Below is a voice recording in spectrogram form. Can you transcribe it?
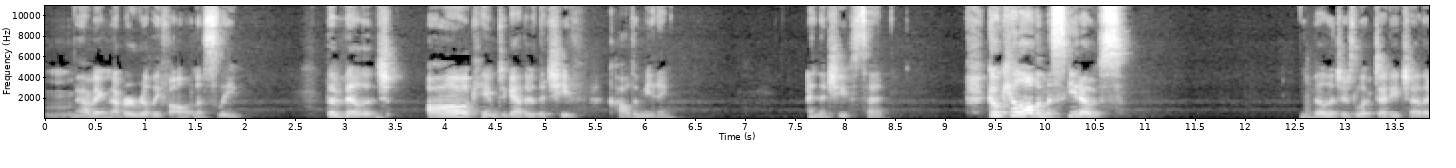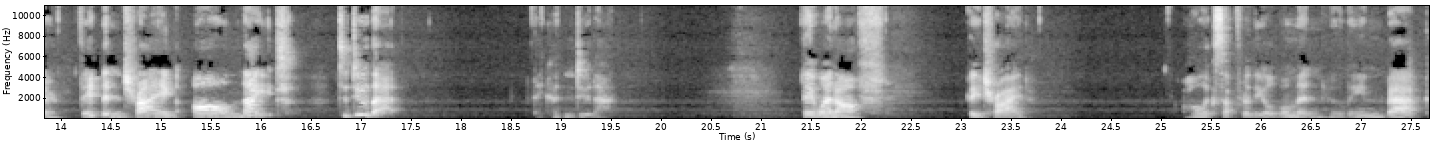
mm, having never really fallen asleep, the village all came together. The chief called a meeting. And the chief said, Go kill all the mosquitoes. The villagers looked at each other. They'd been trying all night to do that. They couldn't do that. They went off. They tried. All except for the old woman who leaned back,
